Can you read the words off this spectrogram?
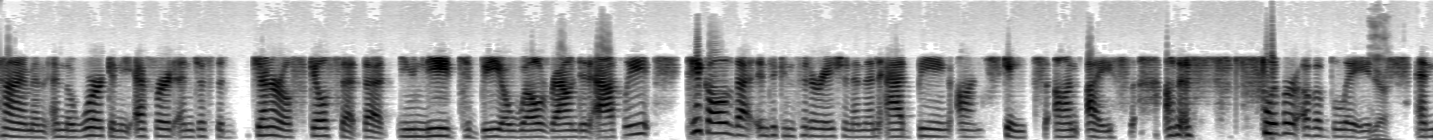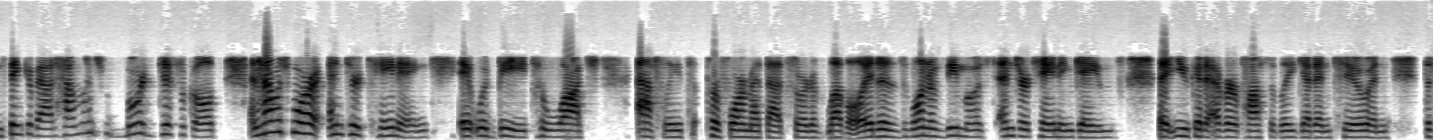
time and, and the work and the effort and just the general skill set that you need to be a well rounded athlete, take all of that into consideration and then add being on skates, on ice, on a sliver of a blade, yeah. and think about how much more difficult and how much more entertaining it would be to watch athletes perform at that sort of level. It is one of the most entertaining games that you could ever possibly get into and the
